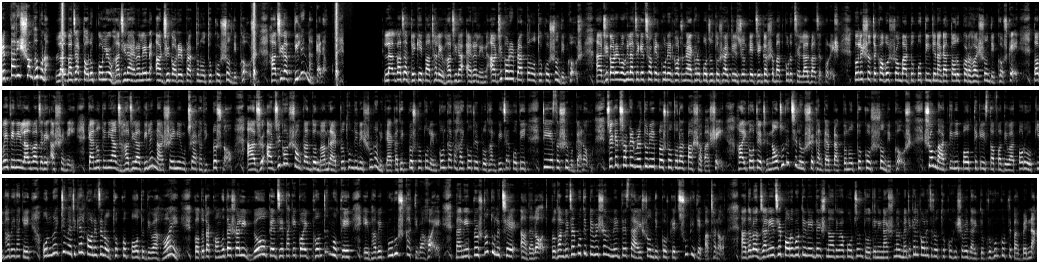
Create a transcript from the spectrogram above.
গ্রেপ্তারের সম্ভাবনা। লালবাজার তলব করলেও হাজিরা এড়ালেন আরজে করের প্রাক্তন অধ্যক্ষ সন্দীপ ঘোষ। হাজিরা দিলেন না কেন? লালবাজার ডেকে পাঠালেও হাজিরা এড়ালেন আরজিকরের প্রাক্তন অধ্যক্ষ সন্দীপ ঘোষ। আরজিকরের মহিলা চিকিৎসকের খুনের ঘটনা এখনও পর্যন্ত সাঁত্রিশ জনকে জিজ্ঞাসাবাদ করেছে লালবাজার পুলিশ। পুলিশ সূত্রে খবর, সোমবার দুপুর তিনটে নাগাদ তলব করা হয় সন্দীপ ঘোষকে। তবে তিনি লালবাজারে আসেননি। কেন তিনি আজ হাজিরা দিলেন না, সেই নিয়ে উঠছে একাধিক প্রশ্ন। আজ আরজিকর সংক্রান্ত মামলায় প্রথম দিনের শুনানিতে একাধিক প্রশ্ন তোলেন কলকাতা হাইকোর্টের প্রধান বিচারপতি টি এস শিবজ্ঞানম। চিকিৎসকের মৃত্যু নিয়ে প্রশ্ন তোলার পাশাপাশি হাইকোর্টের নজরে ছিল সেখানকার প্রাক্তন অধ্যক্ষ সন্দীপ ঘোষ। সোমবার তিনি পদ থেকে ইস্তফা দেওয়ার পরও কীভাবে তাকে অন্য একটি মেডিকেল কলেজের অধ্যক্ষ পদ দেওয়া হয়, কতটা ক্ষমতাশালী লোক যে তাকে কয়েক ঘণ্টার মধ্যে এভাবে পুরস্কার দেওয়া হয়, তা নিয়ে প্রশ্ন তুলেছে আদালত। প্রধান বিচারপতি টেলিভিশন নির্দেশ দেয় সন্দীপ ঘোষকে ছুটিতে পাঠানোর। আদালত জানিয়েছে, পরবর্তী নির্দেশ না দেওয়া পর্যন্ত তিনি ন্যাশনাল মেডিকেল কলেজের অধ্যক্ষ হিসেবে দায়িত্ব গ্রহণ করতে পারবেন না।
